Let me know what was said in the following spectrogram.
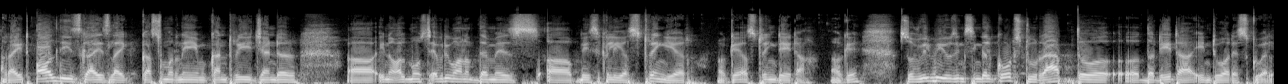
right? All these guys like customer name country gender uh, you know almost every one of them is uh, basically a string here okay? A string data okay? So we'll be using single quotes to wrap the uh, the data into our sql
